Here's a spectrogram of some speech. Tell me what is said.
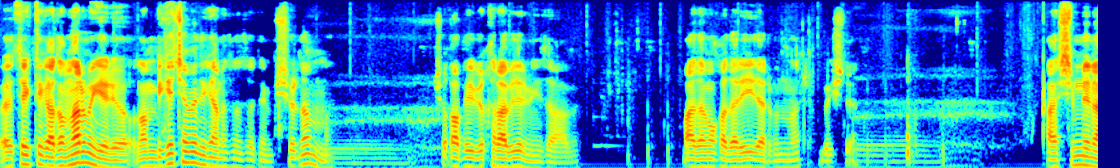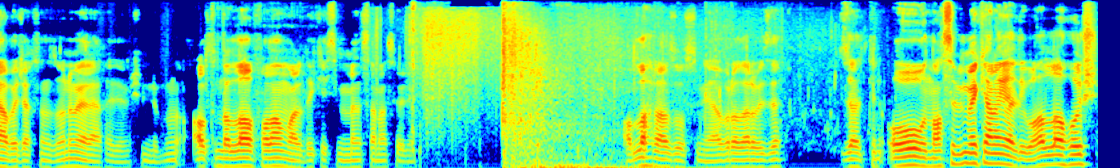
Böyle tek tek adamlar mı geliyor? Ulan bir geçemedik anasını satayım. Şuradan mı? Şu kapıyı bir kırabilir miyiz abi? Madem o kadar iyiler bunlar bu işte. Ha şimdi ne yapacaksınız onu merak ediyorum şimdi. Bunun altında lav falan vardı kesin ben sana söyleyeyim. Allah razı olsun ya buraları bize düzelttin. Oo nasıl bir mekana geldik. Vallahi hoş.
